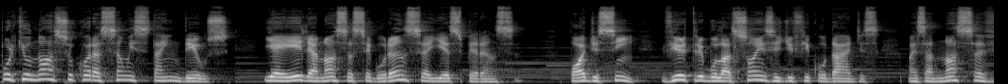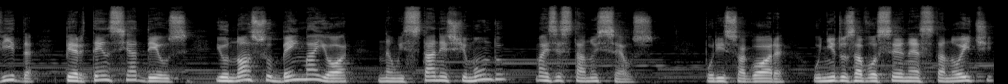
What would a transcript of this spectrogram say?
porque o nosso coração está em Deus e é Ele a nossa segurança e esperança. Pode sim vir tribulações e dificuldades, mas a nossa vida pertence a Deus e o nosso bem maior não está neste mundo, mas está nos céus. Por isso, agora, unidos a você nesta noite,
